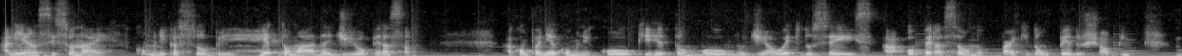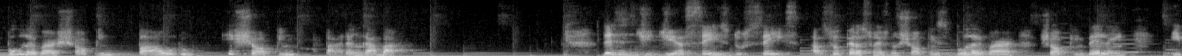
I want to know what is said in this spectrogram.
Aliança e Sonai comunica sobre retomada de operação. A companhia comunicou que retomou no dia 8 do 6 a operação no Parque Dom Pedro Shopping, Boulevard Shopping Bauru e Shopping Parangabá. Desde dia 6 do 6, as operações nos shoppings Boulevard Shopping Belém e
